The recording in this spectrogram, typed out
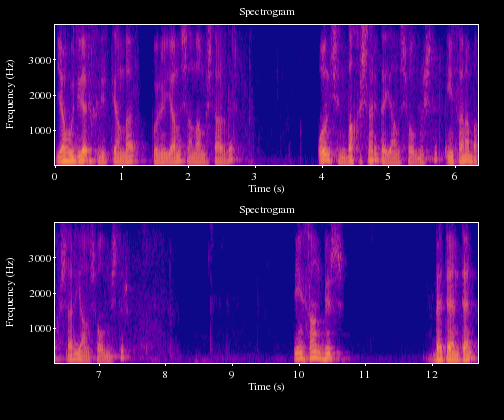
Yahudiler, Hristiyanlar bunu yanlış anlamışlardır. Onun için bakışları da yanlış olmuştur. İnsana bakışları yanlış olmuştur. İnsan bir bedenden,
